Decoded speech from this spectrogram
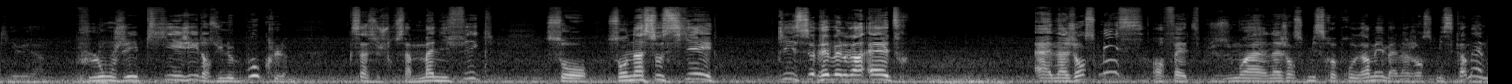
qui est euh, plongé, piégé dans une boucle. Donc ça, je trouve ça magnifique. Son, son associé, qui se révélera être un agent Smith, en fait, plus ou moins un agent Smith reprogrammé, mais un agent Smith quand même.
